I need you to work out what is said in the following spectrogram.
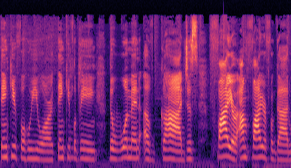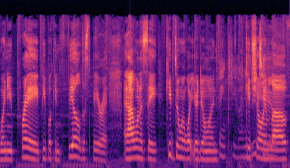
Thank you for who you are. Thank you for being the woman of God. Just fire. I'm fire for God. When you pray, people can feel the spirit. And I want to say, keep doing what you're doing. Thank you. Keep You showing too. love.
